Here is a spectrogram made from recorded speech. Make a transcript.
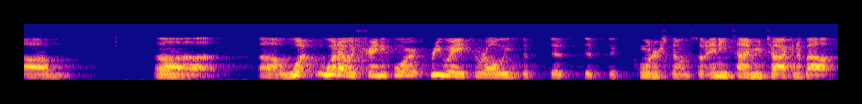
um, uh, uh, what what I was training for, free weights were always the, the, the, the cornerstone. So anytime you're talking about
